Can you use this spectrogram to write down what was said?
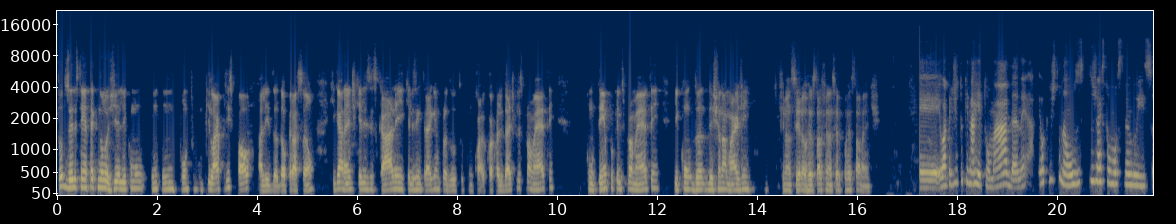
todos eles têm a tecnologia ali como um, um ponto, um pilar principal ali da, da, operação que garante que eles escalem e que eles entreguem um produto com, com a qualidade que eles prometem, com o tempo que eles prometem e com, deixando a margem financeira, o resultado financeiro para o restaurante. É, eu acredito que na retomada, né? Eu acredito não, os estudos já estão mostrando isso,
